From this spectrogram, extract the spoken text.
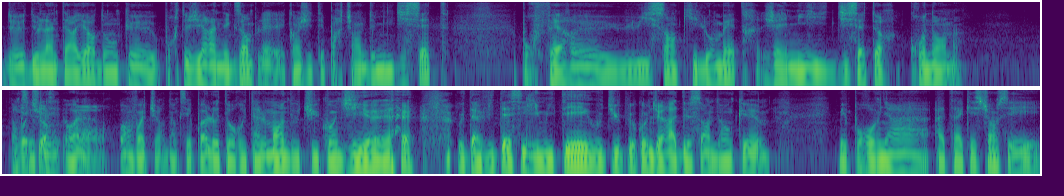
de, de l'intérieur. Donc, euh, pour te dire un exemple, euh, quand j'étais parti en 2017, pour faire euh, 800 km, j'avais mis 17 heures chrono en main. En Donc, c'est voiture? pas- Voilà, en voiture. Donc, c'est pas l'autoroute allemande où tu conduis, euh, où ta vitesse est limitée, où tu peux conduire à 200. Donc, euh, mais pour revenir à, à ta question, c'est,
